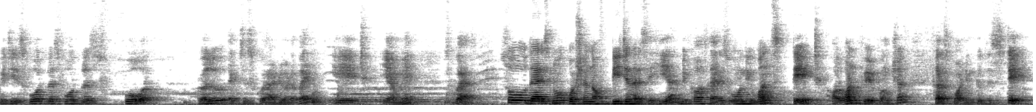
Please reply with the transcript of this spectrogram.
which is 4 plus 4 plus 4 12 h square divided by 8 ma square. So there is no question of degeneracy here because there is only one state or one wave function corresponding to this state.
